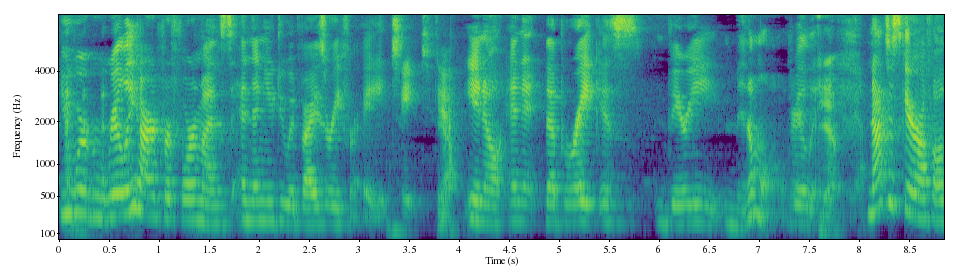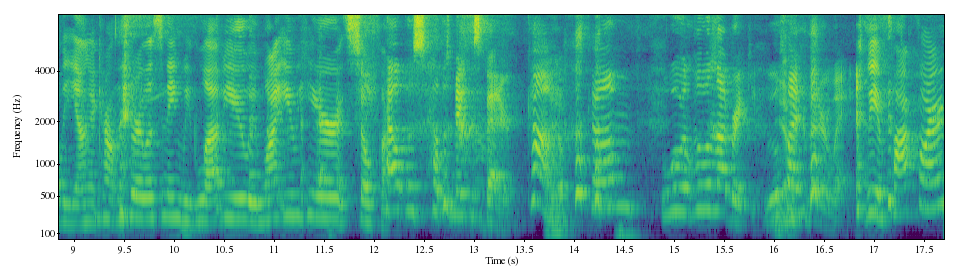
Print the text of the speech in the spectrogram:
you work really hard for 4 months and then you do advisory for 8 Eight. Yeah. you know, and it, the break is very minimal, really. Yeah. Not to scare off all the young accountants who are listening. We love you. We want you here. It's so fun. Help us help us make this better. Come. Yep. Come. We will, we will not break you. We will Yeah. find a better way. We have popcorn.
